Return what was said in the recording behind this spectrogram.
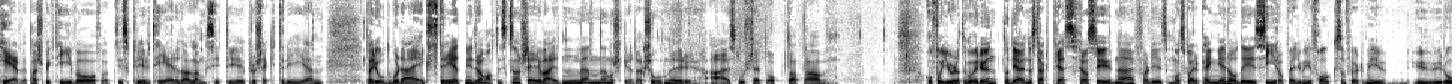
heve perspektivet og faktisk prioritere da langsiktige prosjekter i en periode hvor det er ekstremt mye dramatisk som skjer i verden, men norske redaksjoner er stort sett opptatt av å få hjula til å gå rundt. og De er under sterkt press fra styrene, for de må spare penger. Og de sier opp veldig mye folk, som fører til mye uro.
